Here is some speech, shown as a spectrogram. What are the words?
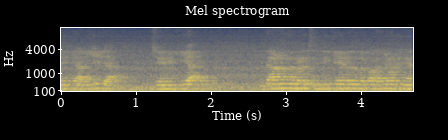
എനിക്ക് അറിയില്ല. ക്ഷമിക്കുക. ഇതാണ് നമ്മൾ ചിന്തിക്കേണ്ടതെന്ന് പറഞ്ഞുകൊണ്ട് ഞാൻ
